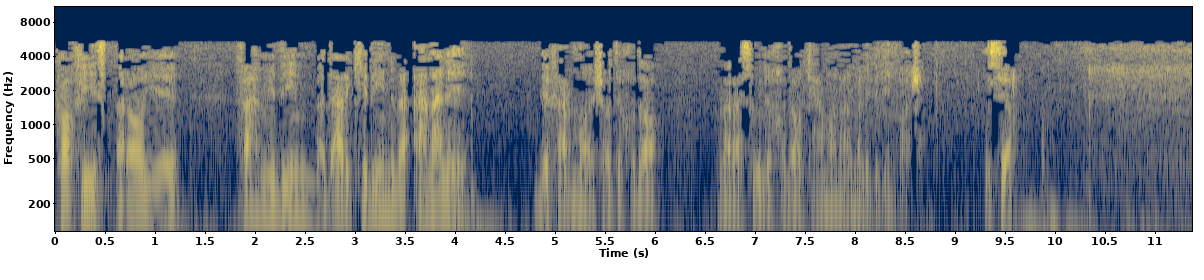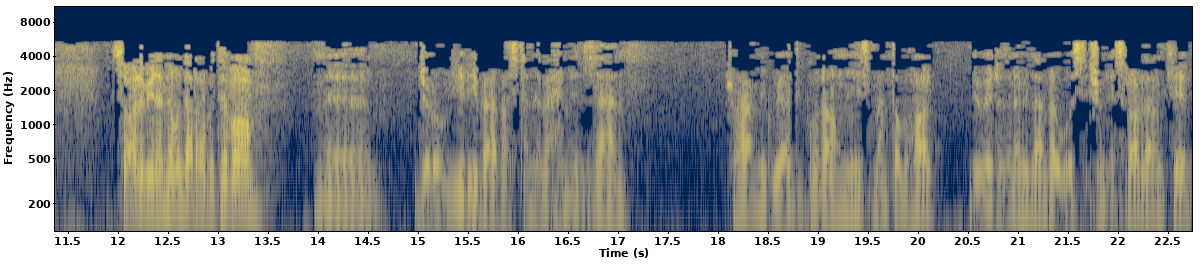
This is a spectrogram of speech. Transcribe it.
کافی است برای فهم دین و درک دین و عمل به فرمایشات خدا. و رسول خدا که همان عمل بدین باشه. بسیار. سوال بینندمون در رابطه با جلوگیری و بستن رحم زن. شوهرم می‌گوید گناه نیست. من تا به حال به او اجازه نمیدم و او ایشون اصرار دارن که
